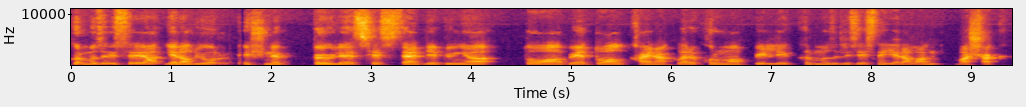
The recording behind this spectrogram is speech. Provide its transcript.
Kırmızı listeye yer alıyor. Eşine böyle seslendi. Dünya Doğa ve Doğal Kaynakları Koruma Birliği kırmızı listesine yer alan Başak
